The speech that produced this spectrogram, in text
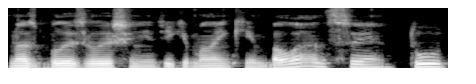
у нас були залишені тільки маленькі імбаланси. Тут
